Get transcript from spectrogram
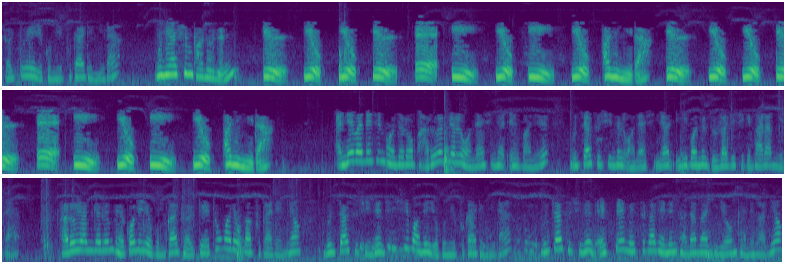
별도의 요금이 부과됩니다. 문의하신 번호는 1 6 6 1에 2 6 2 6번입니다. 1 6 6 1에 2 6 2 6번입니다. 안내받으신 번호로 바로 연결을 원하시면 1번을, 문자 수신을 원하시면 2번을 눌러주시기 바랍니다. 바로 연결은 100원의 요금과 별도의 통화료가 부과되며 문자 수신은 70원의 요금이 부과됩니다. 문자 수신은 SMS가 되는 전화만 이용 가능하며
